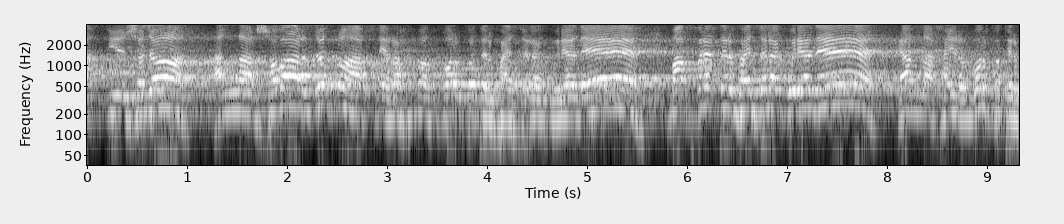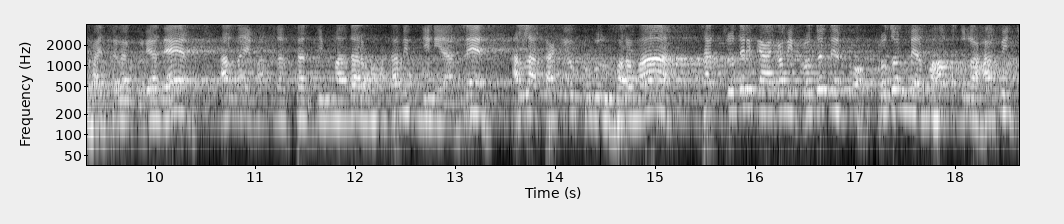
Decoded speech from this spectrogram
আত্মীয় স্বজন আল্লাহ সবার জন্য আপনি রহমত, বরকতের ফয়সলা করে দেন, মাগফিরাতের ফয়সলা করে দেন আল্লাহ খাইর বরকতের ফয়সলা করে দেন। আল্লাহ মাদ্রাসার জিম্মাদার মুহতামিম যিনি আছেন, আল্লাহ তাকেও কবুল ফরমান। ছাত্রদেরকে আগামী প্রজন্মের প্রজন্মের মোহাম্মদুল্লাহ হাফিজ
